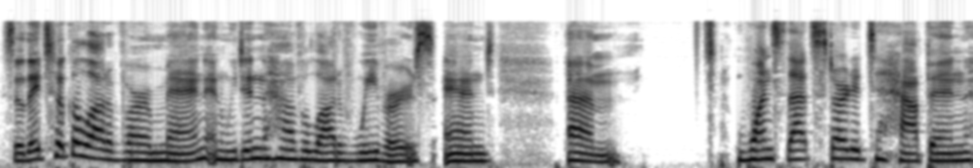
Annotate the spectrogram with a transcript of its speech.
So they took a lot of our men and we didn't have a lot of weavers. And, um, once that started to happen,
